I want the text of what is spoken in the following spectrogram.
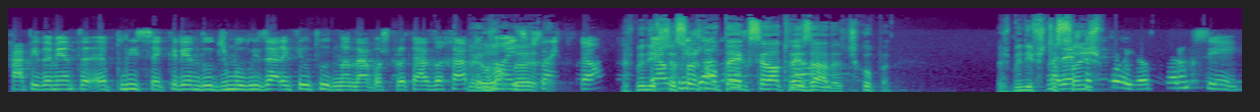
rapidamente, a polícia, querendo desmobilizar aquilo tudo, mandava-os para casa rápido, não é isso que está em questão. As manifestações é não têm que ser autorizadas, desculpa. As manifestações... Mas foi, eles disseram que sim.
